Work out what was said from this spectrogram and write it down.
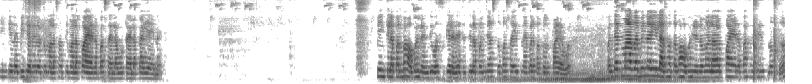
पिंकीनं बिचारीनं तुम्हाला सांगते मला पायानं बसायला उठायला काही आहे नाही. पिंकीला पण भाऊ बहिणीने दिवस गेलेले आहेत तर तिला पण जास्त बसा येत नाही बरं का दोन पायावर. पण त्यात माझा बी न इलाज होता भाऊ बहिणीनं मला पायानं बसायचं येत नव्हतं.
